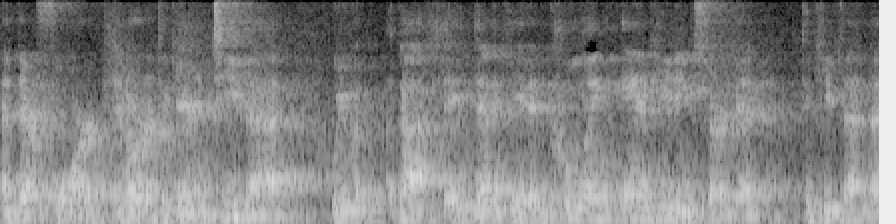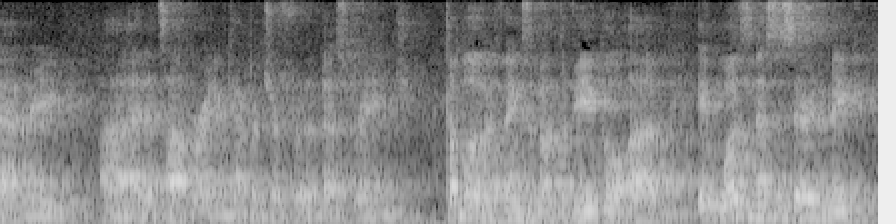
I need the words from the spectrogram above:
And therefore, in order to guarantee that, we've got a dedicated cooling and heating circuit to keep that battery uh, at its operating temperature for the best range. A couple other things about the vehicle. Uh, it was necessary to make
